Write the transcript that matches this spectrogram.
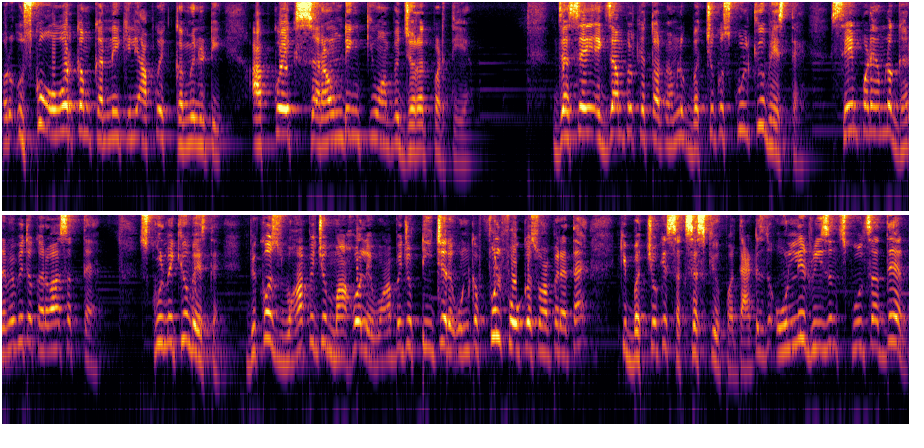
और उसको ओवरकम करने के लिए आपको एक कम्युनिटी आपको एक सराउंडिंग की वहाँ पे ज़रूरत पड़ती है। जैसे एग्ज़ाम्पल के तौर पे हम लोग बच्चों को स्कूल क्यों भेजते हैं? सेम पढ़े हम लोग घर में भी तो करवा सकते हैं। स्कूल में क्यों भेजते हैं? बिकॉज़ वहाँ पे जो माहौल है, वहाँ पे जो टीचर है, उनका फुल फोकस वहाँ पे रहता है कि बच्चों के सक्सेस के ऊपर। That is the only reason school are there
